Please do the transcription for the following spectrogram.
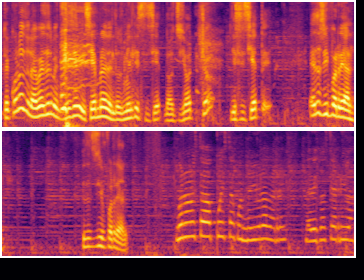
¿Te acuerdas de la vez del 26 de diciembre del 2017? 18, 17. Eso sí fue real. Eso sí fue real. Bueno, no estaba puesta cuando yo la agarré. La dejaste arriba.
